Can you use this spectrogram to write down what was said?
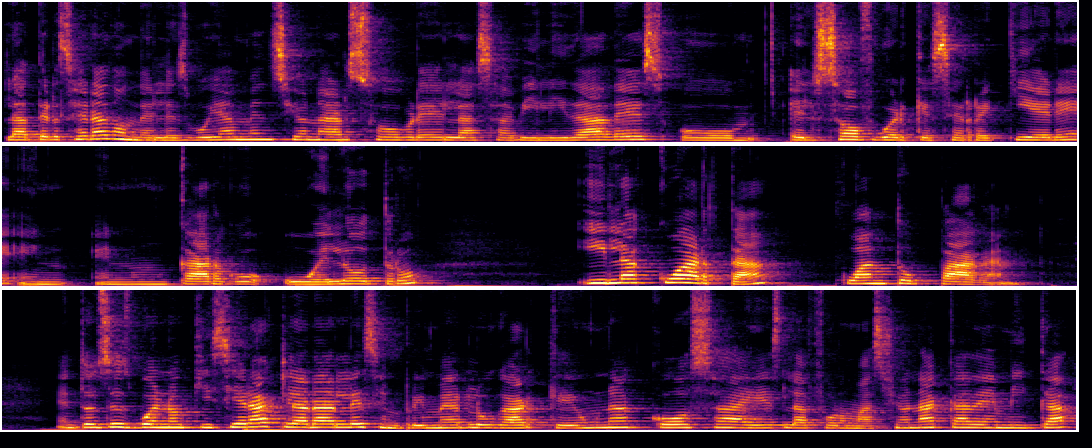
La tercera donde les voy a mencionar sobre las habilidades o el software que se requiere en, en un cargo o el otro. Y la cuarta cuánto pagan. Entonces, bueno, quisiera aclararles en primer lugar que una cosa es la formación académica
